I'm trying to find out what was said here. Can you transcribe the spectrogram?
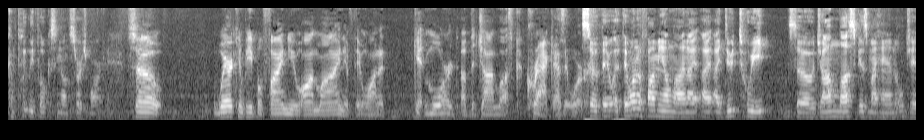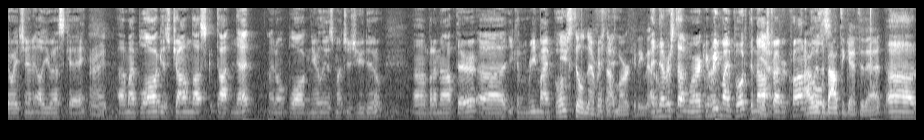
completely focusing on search marketing. So, where can people find you online if they want to get more of the John Lusk crack, as it were? So if they if they want to find me online, I, I, I do tweet. So John Lusk is my handle, J O H N L U S K. All right. Uh, my blog is johnlusk.net. I don't blog nearly as much as you do, um, but I'm out there. Uh, you can read my book. You still never stop marketing, though. I never stop marketing. Right. Read my book, The Mouse Yeah. Driver Chronicles. I was about to get to that. uh,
